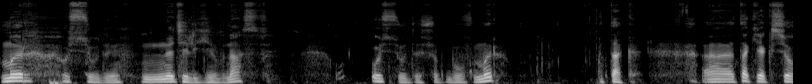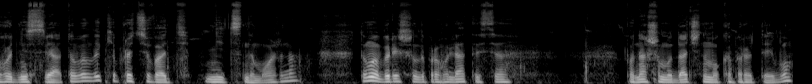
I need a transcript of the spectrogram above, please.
Мир усюди, не тільки в нас, усюди, щоб був мир. Так, е, так як сьогодні свято велике, працювати ніц не можна, то ми вирішили прогулятися по нашому дачному кооперативу.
